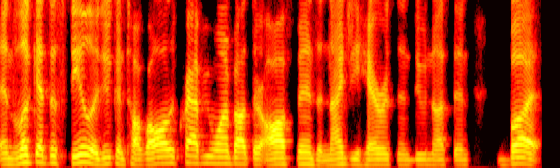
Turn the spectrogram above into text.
And look at the Steelers. You can talk all the crap you want about their offense and Najee Harris didn't do nothing, but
